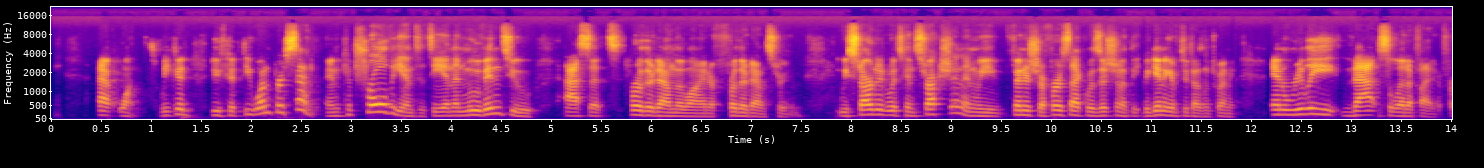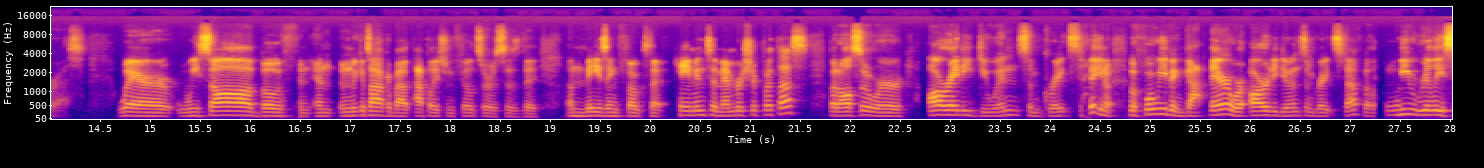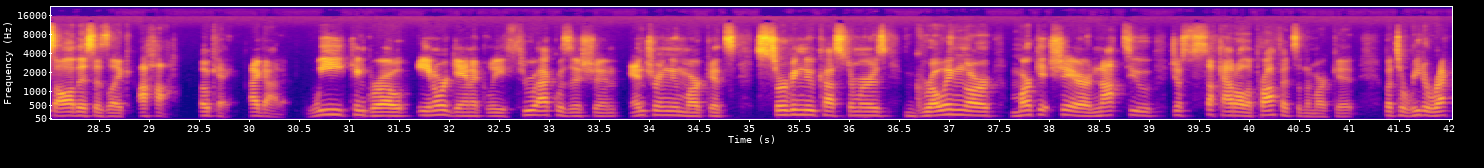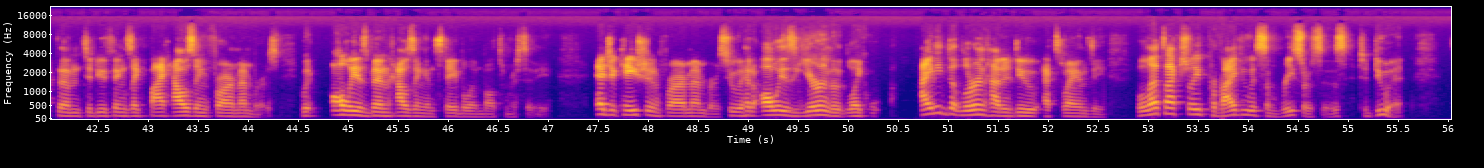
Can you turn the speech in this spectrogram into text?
at once. We could do 51% and control the entity and then move into assets further down the line or further downstream. We started with construction and we finished our first acquisition at the beginning of 2020. And really, that solidified it for us where we saw both, and, and, and, we can talk about Appalachian Field Services, the amazing folks that came into membership with us, but also were already doing some great stuff. You know, before we even got there, we're already doing some great stuff. But we really saw this as like, aha, okay, I got it we can grow inorganically through acquisition, entering new markets, serving new customers, growing our market share, not to just suck out all the profits in the market, but to redirect them to do things like buy housing for our members, who had always been housing unstable in Baltimore City, education for our members who had always yearned, like, I need to learn how to do X, Y, and Z. Well, let's actually provide you with some resources to do it.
